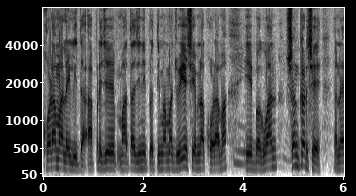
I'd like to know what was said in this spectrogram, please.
ખોળામાં લઈ લીધા. આપણે જે માતાજીની પ્રતિમામાં જોઈએ છીએ એમના ખોળામાં, એ ભગવાન શંકર છે અને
